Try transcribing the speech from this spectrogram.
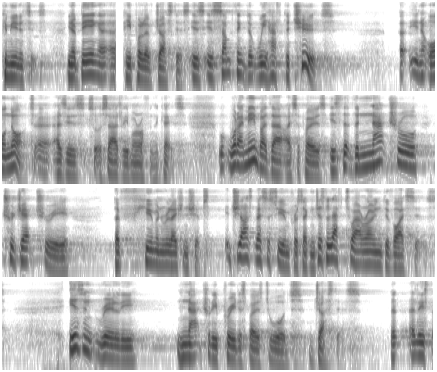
communities. You know, being a, a people of justice is, is something that we have to choose, uh, you know, or not, uh, as is sort of sadly more often the case. What I mean by that, I suppose, is that the natural trajectory of human relationships, just let's assume for a second, just left to our own devices, isn't really naturally predisposed towards justice. At least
